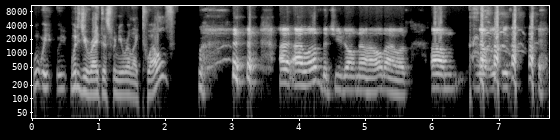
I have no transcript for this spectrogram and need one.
What, were- what did you write this when you were like 12? I, I love that you don't know how old I was. Um, no, it, it,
